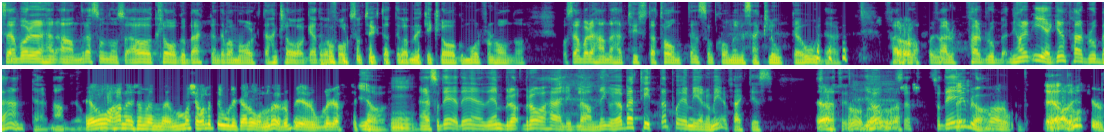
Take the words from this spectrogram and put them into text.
Sen var det den här andra som de sa, ja, klagobärten, det var Mark, där han klagade. Det var folk som tyckte att det var mycket klagomål från honom. Och sen var det han den här tysta tomten som kommer med här kloka ord där. Farbror, Ja, far, farbror, Ber- ni har en egen farbror Bernt där med andra ord. Ja, han är som en... Man måste ha lite olika roller, då blir det roligast. Ja. Mm. Alltså det, det, är- det är en bra, bra härlig blandning och jag har börjat titta på er mer och mer faktiskt. Så, Ja, att, så bra, ja, bra. så, att, så det är ju bra. Vad roligt. Eh, Ja, det är kul.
